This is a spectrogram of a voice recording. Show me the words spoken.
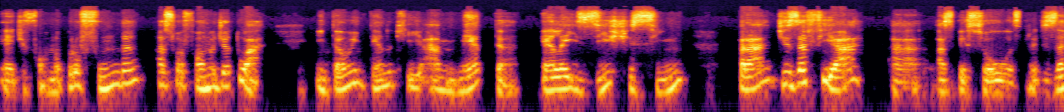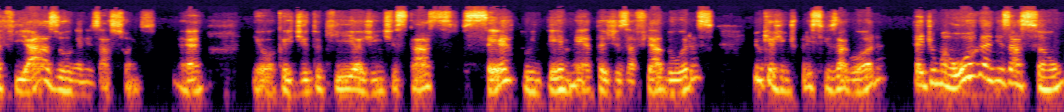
é, de forma profunda a sua forma de atuar. Então, eu entendo que a meta, ela existe sim para desafiar a, as pessoas, para desafiar as organizações. Né? Eu acredito que a gente está certo em ter metas desafiadoras e o que a gente precisa agora é de uma organização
